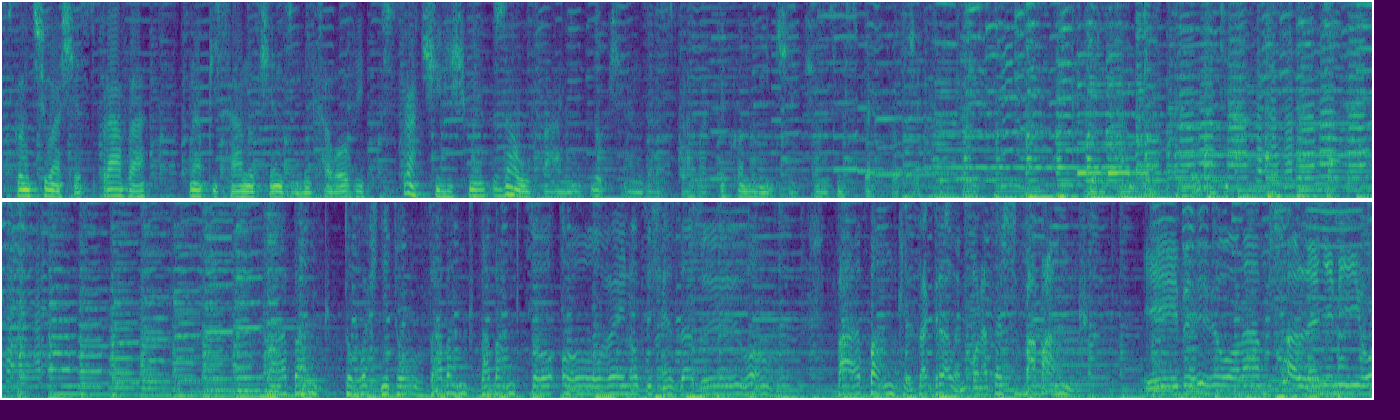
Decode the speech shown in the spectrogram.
skończyła się sprawa. Napisano księdzu Michałowi, straciliśmy zaufanie do księdza w sprawach ekonomicznych. Ksiądz inspektor, czy. Właśnie to wabank, wabank, co owej nocy się zdarzyło. Wabank, zagrałem, ona też wabank i było nam szalenie miło.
